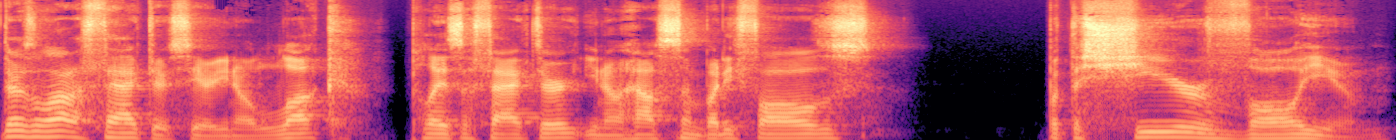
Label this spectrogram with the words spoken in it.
there's a lot of factors here. You know, luck plays a factor. You know how somebody falls, but the sheer volume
